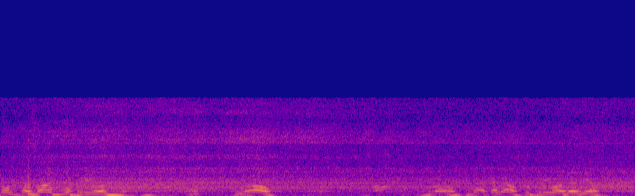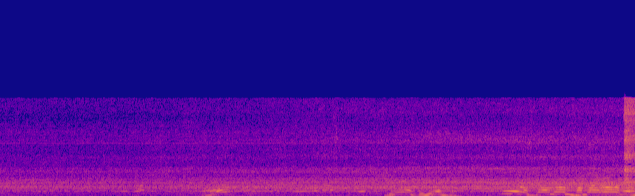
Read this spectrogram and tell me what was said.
Только заднеприводный. Урал. Урал. На коляску привода нет. А? Нету, нету. Ну, в основном по дорогам.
